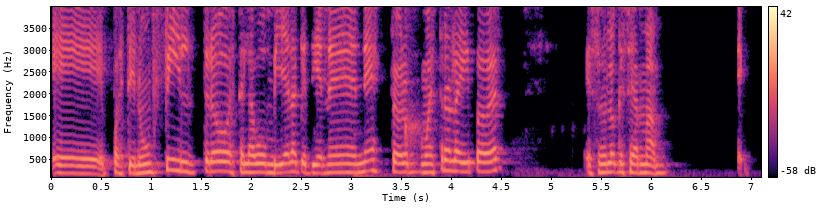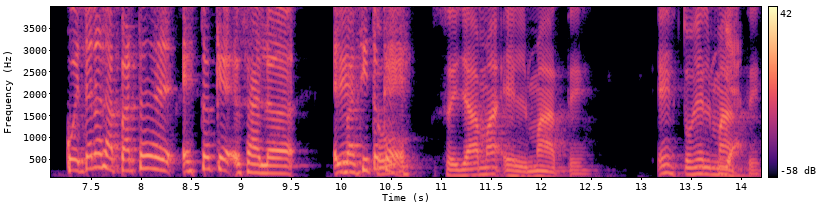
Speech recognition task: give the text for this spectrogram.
eh, pues tiene un filtro, esta es la bombilla la que tiene Néstor, muéstrala ahí para ver. Eso es lo que se llama. eh, Cuéntanos la parte de esto que, o sea, lo- el vasito que es. Se llama el mate. Esto es el mate.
